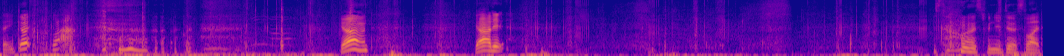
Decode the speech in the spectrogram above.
There you go. Wah! Coming. Got it. the worst when you do a slide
